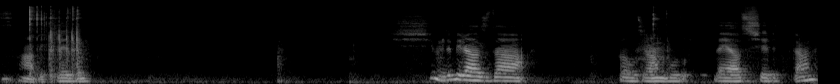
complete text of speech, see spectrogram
Sabitledim. Şimdi biraz daha alacağım bu beyaz şeritten.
